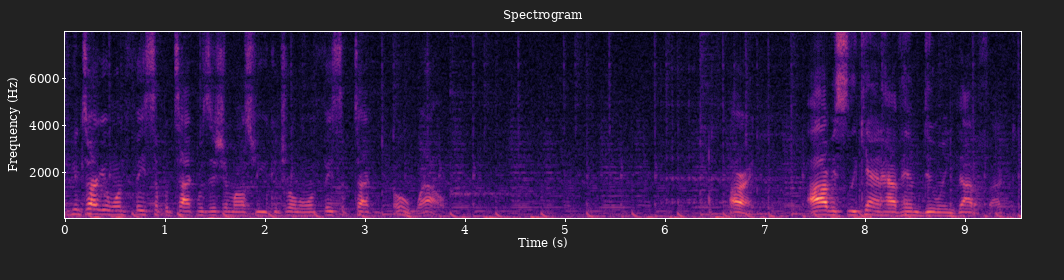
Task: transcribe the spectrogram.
you can target one face-up attack position monster you control and one face-up attack... Oh, wow. Alright. I obviously can't have him doing that effect.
